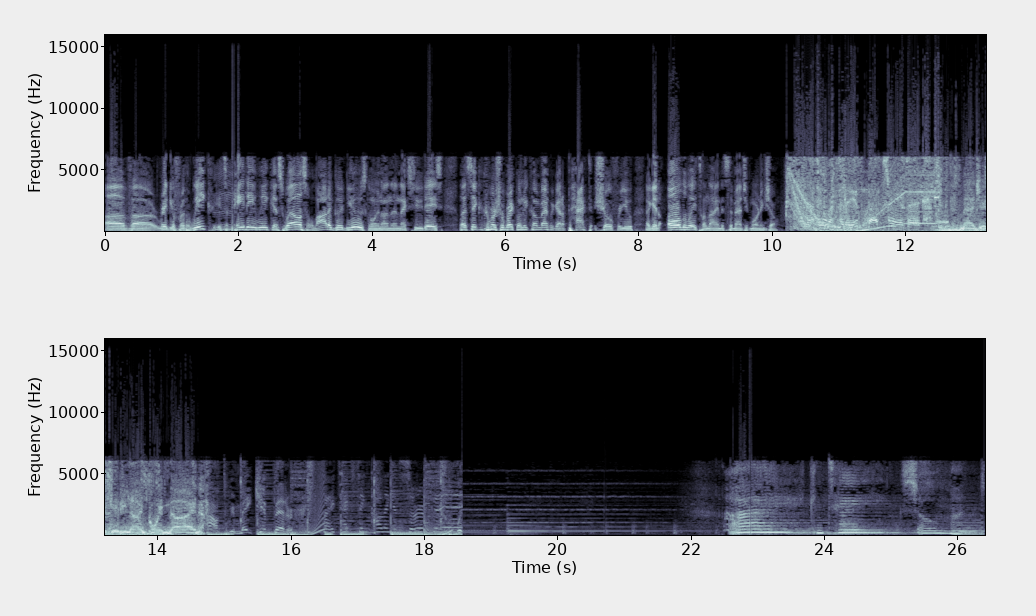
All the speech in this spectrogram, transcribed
of uh, radio for the week. It's a payday week as well, so a lot of good news going on in the next few days. Let's take a commercial break. When we come back, we got a packed show for you. Again, all the way till 9. It's the Magic Morning Show. Magic 89.9. you make it better. By texting, calling, I can take so much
